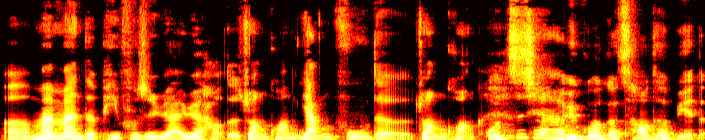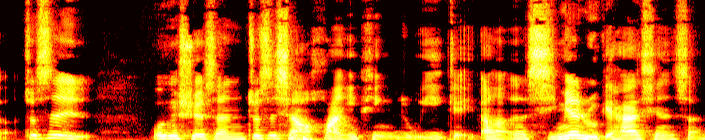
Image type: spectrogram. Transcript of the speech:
呃慢慢的皮肤是越来越好的状况，养肤的状况。我之前还遇过一个超特别的，嗯、就是我有个学生就是想要换一瓶乳液给呃洗面乳给他的先生，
